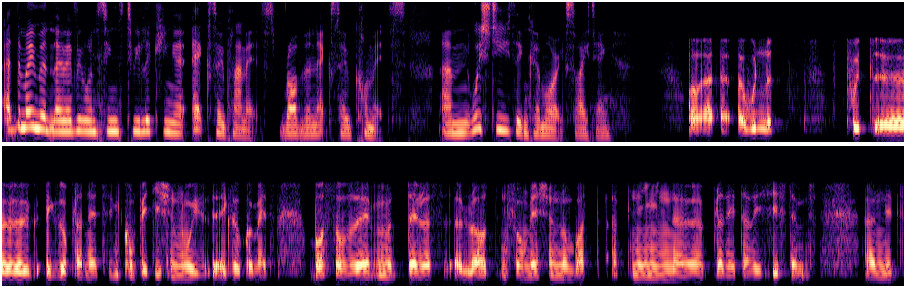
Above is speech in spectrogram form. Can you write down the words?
At the moment, though, everyone seems to be looking at exoplanets rather than exocomets. Um, which do you think are more exciting? Oh, I, I would not put uh, exoplanets in competition with exocomets. Both of them tell us a lot information on what's happening in uh, planetary systems, and it's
